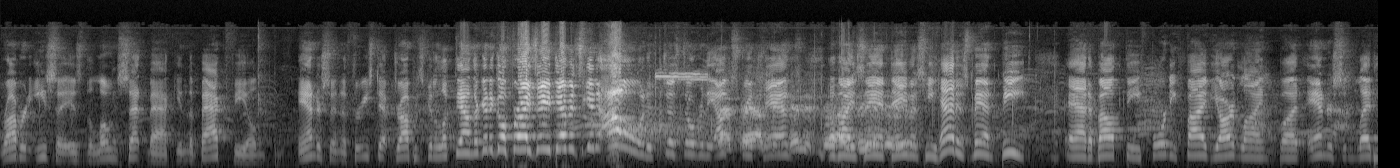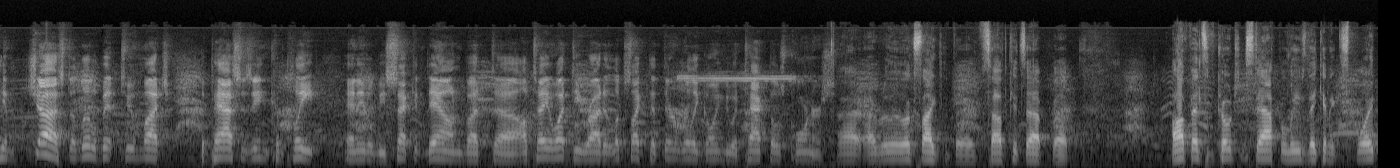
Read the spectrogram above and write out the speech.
Robert Issa is the lone setback in the backfield. Anderson, a three-step drop. He's going to look down. They're going to go for Isaiah Davis again. Oh, and it's just over the outstretched hands of Isaiah Davis. He had his man beat at about the 45-yard line, but Anderson led him just a little bit too much. The pass is incomplete, and it'll be second down. But uh, I'll tell you what, D-Rod, it looks like that they're really going to attack those corners. Uh, it really looks like that the South Kitsap uh, offensive coaching staff believes they can exploit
